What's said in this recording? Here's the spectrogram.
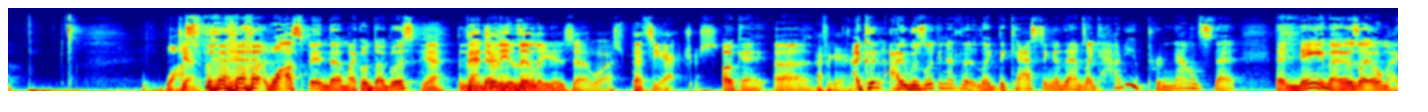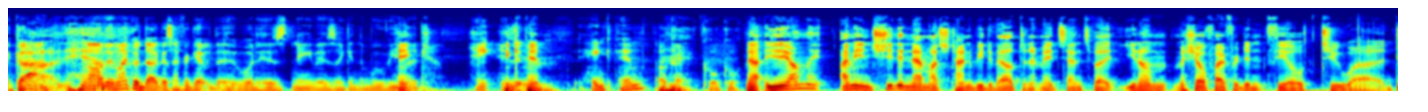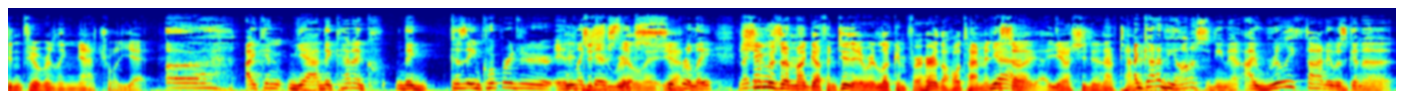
Wasp, Wasp, and uh, Michael Douglas. Yeah, Evangeline Lilly is uh, Wasp. That's the actress. Okay, uh, I forget her. I couldn't. I was looking at the like the casting of them. I was like, how do you pronounce that that name? I was like, oh my god. Uh, yeah. Um, and Michael Douglas, I forget what, the, what his name is like in the movie. Hank. Hank. Hank Pym. Hank Pym. Okay, cool, cool. Now, the only, I mean, she didn't have much time to be developed, and it made sense. But you know, Michelle Pfeiffer didn't feel too, uh, didn't feel really natural yet. Uh, I can. Yeah, they kind of they because they incorporated her in like they're like late, super yeah. late. She was a MacGuffin too. They were looking for her the whole time, and Yeah. so you know, she didn't have time. I gotta be honest with you, man. I really thought it was gonna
